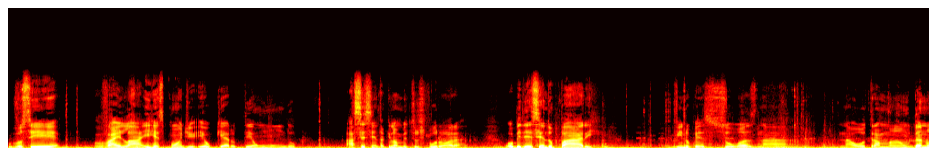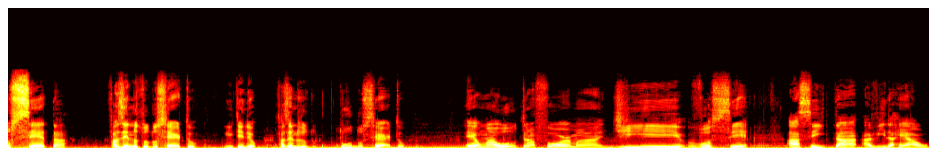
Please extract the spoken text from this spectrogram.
você vai lá e responde: Eu quero ter um mundo a 60 km por hora, obedecendo pare, vindo pessoas na, na outra mão, dando seta, fazendo tudo certo, entendeu? Fazendo tudo, tudo certo é uma outra forma de você aceitar a vida real.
